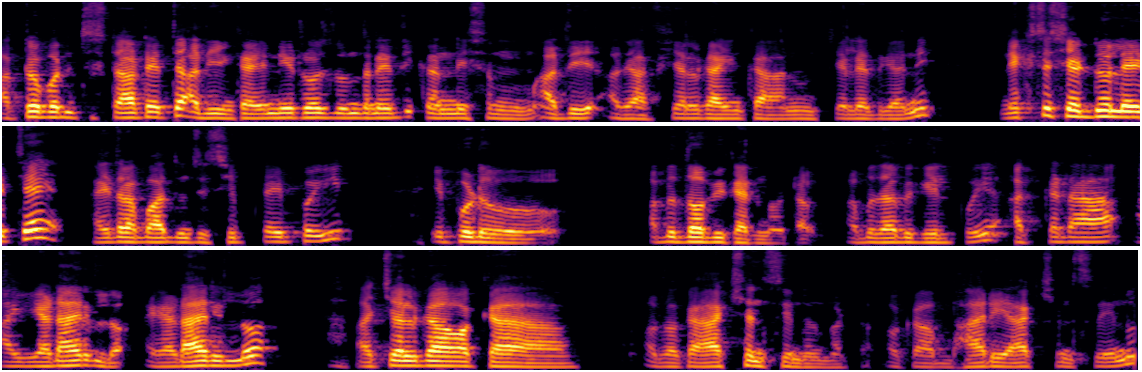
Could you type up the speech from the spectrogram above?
అక్టోబర్ నుంచి స్టార్ట్ అయితే అది ఇంకా ఎన్ని రోజులు ఉందనేది కనీసం అది అది అఫిషియల్గా ఇంకా అనౌన్స్ చేయలేదు కానీ నెక్స్ట్ షెడ్యూల్ అయితే హైదరాబాద్ నుంచి షిఫ్ట్ అయిపోయి ఇప్పుడు అబుదాబికి అనమాట అబుదాబికి వెళ్ళిపోయి అక్కడ ఆ ఎడారిలో ఆ ఎడారిలో యాక్చువల్గా ఒక అదొక యాక్షన్ సీన్ అనమాట ఒక భారీ యాక్షన్ సీన్.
